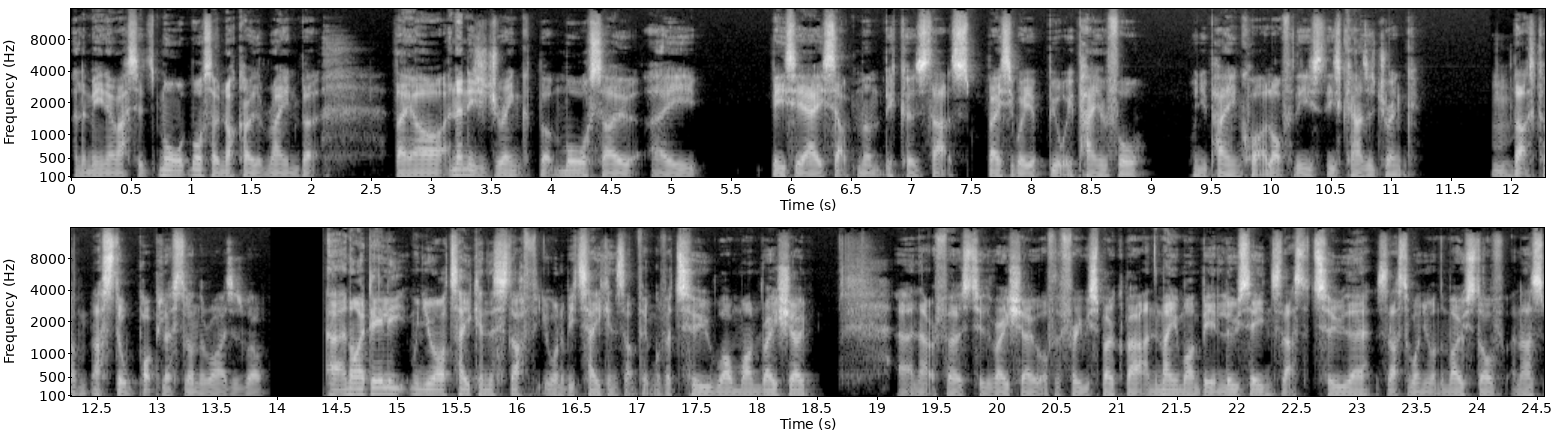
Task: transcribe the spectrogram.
an amino acids, more more so Nocco than Rain, but they are an energy drink, but more so a BCA supplement because that's basically what you're, what you're paying for when you're paying quite a lot for these these kinds of drink. That's come that's still popular, still on the rise as well. Uh, and ideally, when you are taking this stuff, you want to be taking something with a 2 1 1 ratio. Uh, and that refers to the ratio of the three we spoke about. And the main one being leucine. So that's the two there. So that's the one you want the most of. And as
